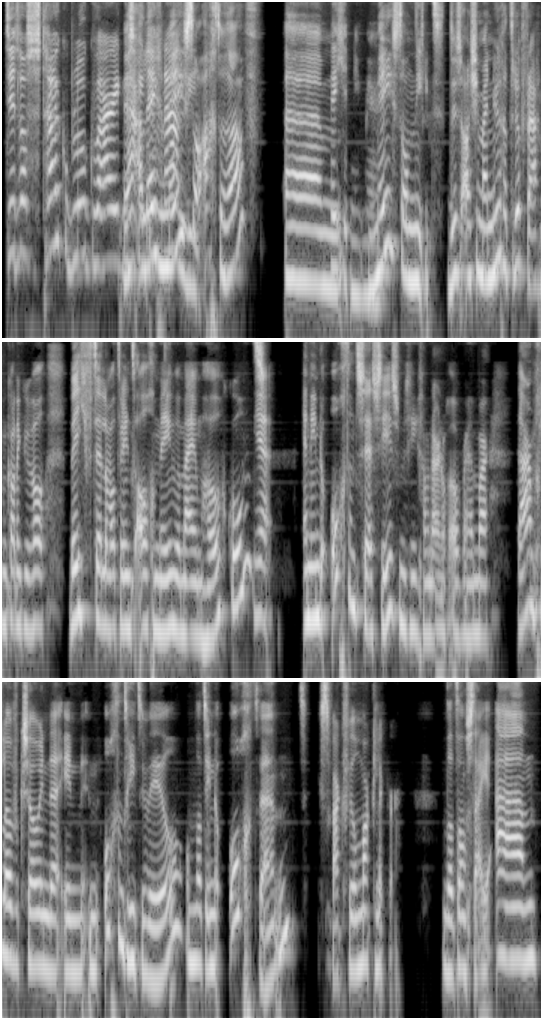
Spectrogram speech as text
dit was een struikelblok waar ik Ja, alleen meestal liep. achteraf. ehm, Weet je het niet meer. Meestal niet. Dus als je mij nu gaat terugvragen, dan kan ik je wel een beetje vertellen wat er in het algemeen bij mij omhoog komt. Ja. En in de ochtendsessies, misschien gaan we daar nog over hebben, maar daarom geloof ik zo in, de, in een ochtendritueel. Omdat in de ochtend is het vaak veel makkelijker. Omdat dan sta je aan,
